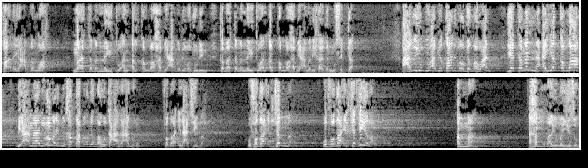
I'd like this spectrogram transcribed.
قال يا عبد الله ما تمنيت أن ألقى الله بعمل رجل كما تمنيت أن ألقى الله بعمل هذا المسجى. علي بن أبي طالب رضي الله عنه يتمنى أن يلقى الله بأعمال عمر بن الخطاب رضي الله تعالى عنه. فضائل عجيبة وفضائل جمة وفضائل كثيرة. أما أهم ما يميزه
